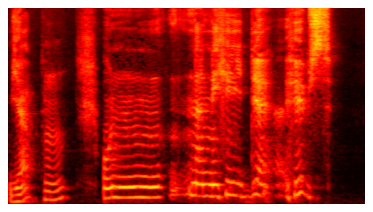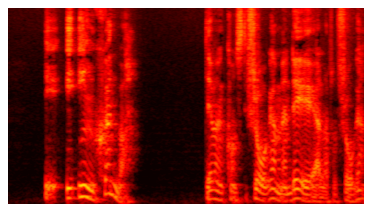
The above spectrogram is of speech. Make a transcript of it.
Ja. Och n- när ni hyrde hus i, i Insjön, va? Det var en konstig fråga, men det är i alla fall frågan.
